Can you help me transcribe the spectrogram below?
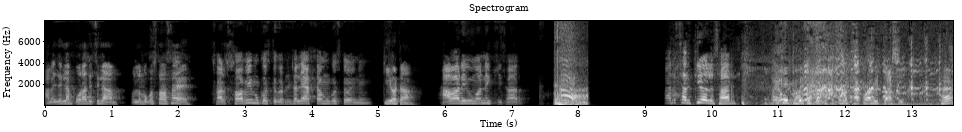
আমি দেখলাম পড়া দিছিলাম। বলল মুখস্থ আছে? স্যার সবই মুখস্থ করছেন খালি একটা মুখস্থ হয়নি। কি ওটা? হাওয়ার ইউ মানে কি স্যার? স্যার স্যার কি হলো স্যার? থাকো আমি একটু আসি। হ্যাঁ?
